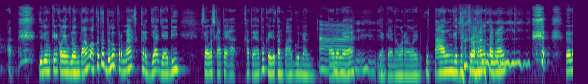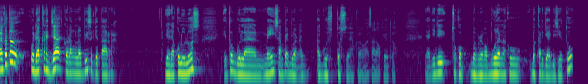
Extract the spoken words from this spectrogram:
jadi mungkin kalau yang belum tahu, aku tuh dulu pernah kerja jadi sales KTA. KTA tuh kredit tanpa agunan. Ah, Tahu dong ya? mm, Yang kayak nawar-nawarin utang gitu ke orang-orang. Dan aku tuh udah kerja kurang lebih sekitar jadi aku lulus itu bulan Mei sampai bulan Ag- Agustus ya kalau nggak salah waktu itu. Ya jadi cukup beberapa bulan aku bekerja di situ.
